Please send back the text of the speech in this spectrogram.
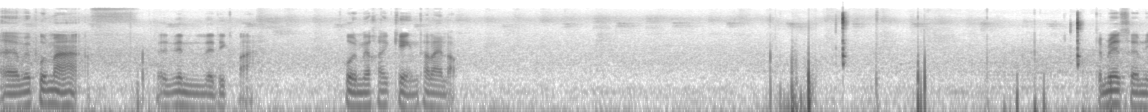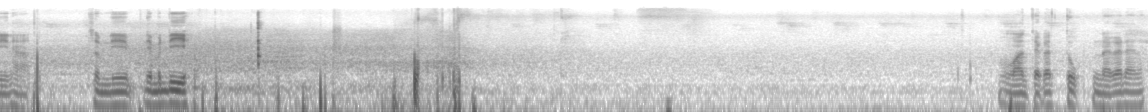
เออไม่พูดมาฮะเล่นเลยดีกว่า พูดไม่ค่อยเก่งเท่าไหร่หรอก จะไม่เล่นเซิร์ฟนี้นะฮะเซิร์ฟนี้เนี่ยมันดี วันจะกระตุกหน่อยก็ได้นะ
